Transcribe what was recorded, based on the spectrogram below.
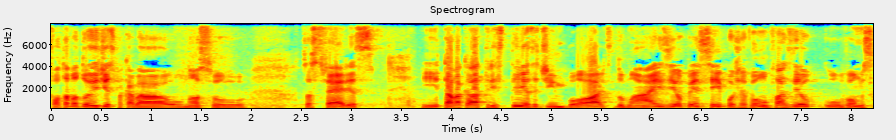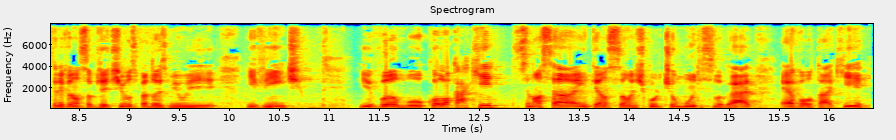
faltava dois dias para acabar o nosso nossas férias e tava aquela tristeza de ir embora e tudo mais e eu pensei, poxa, vamos fazer o, o- vamos escrever nossos objetivos para 2020 e vamos colocar aqui. Se nossa intenção, a gente curtiu muito esse lugar, é voltar aqui,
